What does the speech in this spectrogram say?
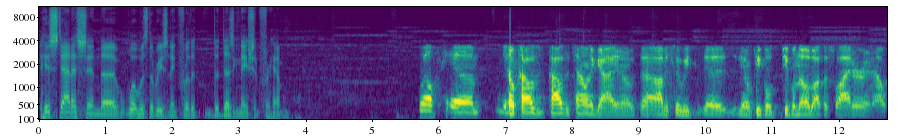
his status, and uh, what was the reasoning for the, the designation for him? Well, um, you know, Kyle's Kyle's a talented guy. You know, uh, obviously we, uh, you know, people people know about the slider and how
